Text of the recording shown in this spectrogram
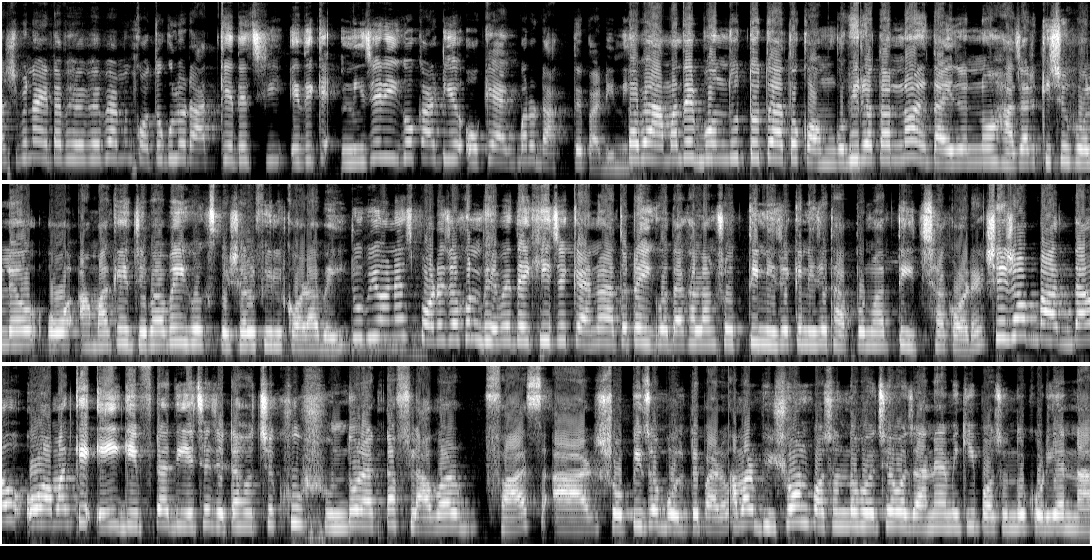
আসবে না, এটা ভেবে ভেবে আমি কতগুলো রাত কেঁদেছি, এদিকে নিজের ইগো কাটিয়ে ওকে একবারও ডাকতে পারিনি। তবে আমাদের বন্ধুত্ব তো এত কম গভীরতার নয় তাই জন্য হাজার কিছু হলেও ও আমাকে যেভাবেই হোক স্পেশাল ফিল করাবেই। টু বি অনেস্ট পরে যখন ভেবে দেখি যে কেন এতটা ইগো দেখালাম সত্যি নিজেকে নিজে থাপ্পড় মারতে ইচ্ছা করে সেসব বাদ দাও ও আমাকে এই গিফটটা দিয়েছে যেটা হচ্ছে খুব সুন্দর একটা ফ্লাওয়ার ভাস আর শোপিজও বলতে পারো। আমার ভীষণ পছন্দ হয়েছে ও জানে আমি কি পছন্দ করি আর না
